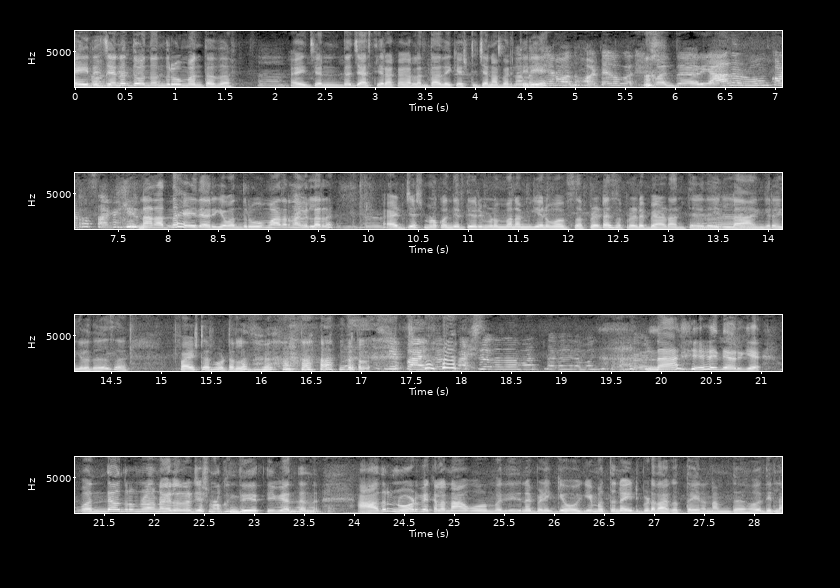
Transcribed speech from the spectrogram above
ಐದು ಜನದ್ದು ಒಂದೊಂದು ರೂಮ್ ಅಂತದ. ಐದು ಜನದ ಜಾಸ್ತಿ ಇರಕ್ಕಾಗಲ್ಲ ಅಂತ ಅದಕ್ಕೆ ಎಷ್ಟು ಜನ ಬರ್ತೀರಿ? ಒಂದು ಹೋಟೆಲ್ ಒಂದು ಯಾವ್ದೋ ರೂಮ್ ಕೊಟ್ರೆ ಸಾಕಾಗಿಲ್ಲ ನಾನು ಅದನ್ನ ಹೇಳಿದೆ ಅವ್ರಿಗೆ ಒಂದು ರೂಮ್ ಆದ್ರೆ ನಾವೆಲ್ಲರೂ ಅಡ್ಜಸ್ಟ್ ಮಾಡ್ಕೊಂಡಿರ್ತೀವಿ ರೀ ಮೇಡಮ್ ನಮಗೇನು ಸಪ್ರೇಟ್ ಸಪ್ರೇಟ್ ಬೇಡ ಅಂತ ಹೇಳಿದೆ ಇಲ್ಲ ಹಂಗಿರಂಗಿರೋದು ಫೈವ್ ಸ್ಟಾರ್ ಹೋಟೆಲ್ ಅದು. ನಾನು ಹೇಳಿದೆ ಅವ್ರಿಗೆ ಒಂದೇ ಒಂದು ರೂಮ್ನೊಳಗೆ ನಾವೆಲ್ಲರೂ ಅಡ್ಜಸ್ಟ್ ಮಾಡ್ಕೊಂಡು ಇರ್ತೀವಿ ಅಂತಂದು. ಆದರೂ ನೋಡ್ಬೇಕಲ್ಲ ನಾವು ಮದುವೆ ದಿನ ಬೆಳಿಗ್ಗೆ ಹೋಗಿ ಮತ್ತು ನೈಟ್ ಬಿಡೋದಾಗುತ್ತೆ ಏನೋ ನಮ್ದು ಹೌದಿಲ್ಲ.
